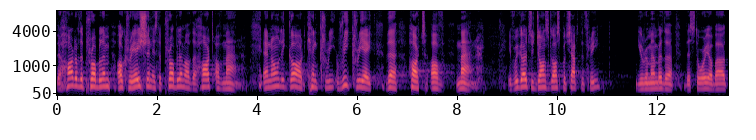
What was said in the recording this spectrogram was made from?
The heart of the problem of creation is the problem of the heart of man. And only God can cre- recreate the heart of man. If we go to John's Gospel, chapter 3, you remember the, the story about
